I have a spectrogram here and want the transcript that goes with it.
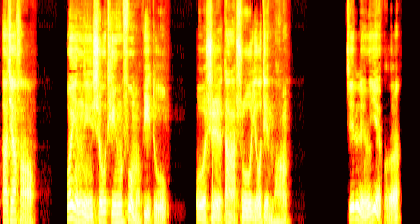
大家好，欢迎您收听《父母必读》，我是大叔，有点忙。金陵夜泊，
